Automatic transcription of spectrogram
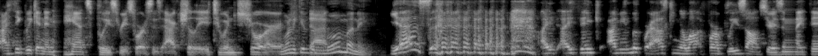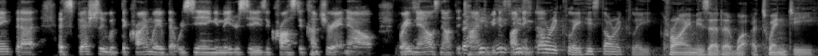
I think we can enhance police resources actually to ensure. You want to give that, them more money? Yes. I, I think, I mean, look, we're asking a lot for our police officers. And I think that, especially with the crime wave that we're seeing in major cities across the country right now, right His, now is not the time to be defunding historically, them. Historically, crime is at a, what, a 20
